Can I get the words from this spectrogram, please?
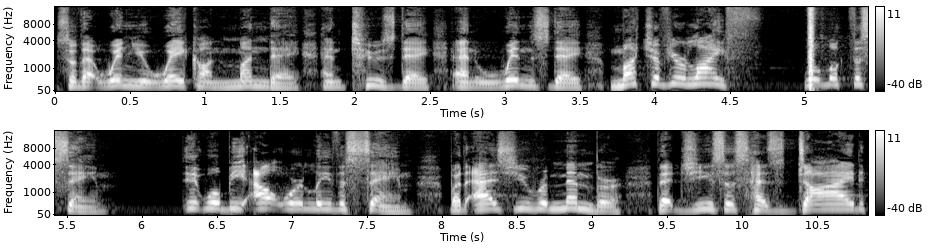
So that when you wake on Monday and Tuesday and Wednesday, much of your life will look the same. It will be outwardly the same. But as you remember that Jesus has died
